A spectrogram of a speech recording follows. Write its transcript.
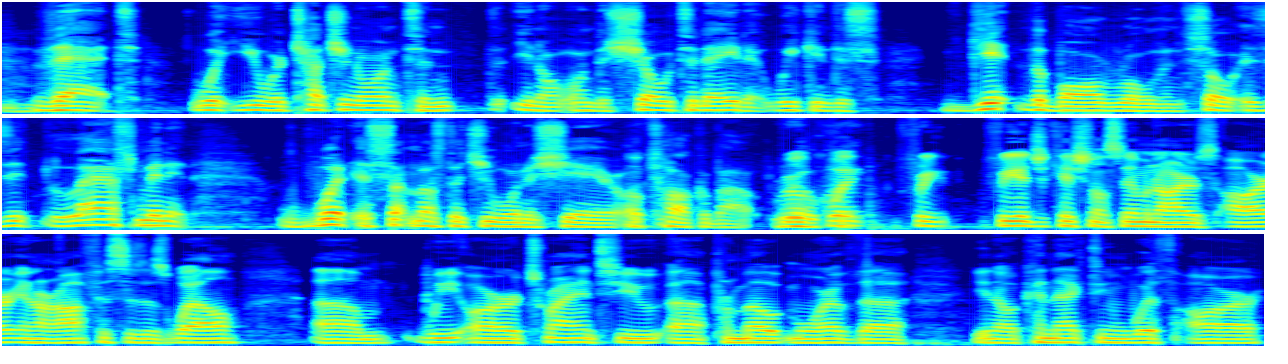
mm-hmm. that what you were touching on to, you know, on the show today, that we can just get the ball rolling. So, is it last minute? What is something else that you want to share or talk about real, quick, free free educational seminars are in our offices as well. Um, we are trying to uh, promote more of the, you know, connecting with our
